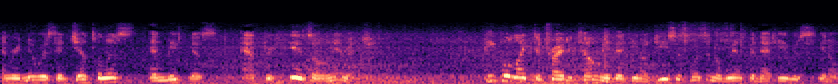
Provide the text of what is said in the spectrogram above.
and renew us in gentleness and meekness after his own image people like to try to tell me that you know Jesus wasn't a wimp and that he was you know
